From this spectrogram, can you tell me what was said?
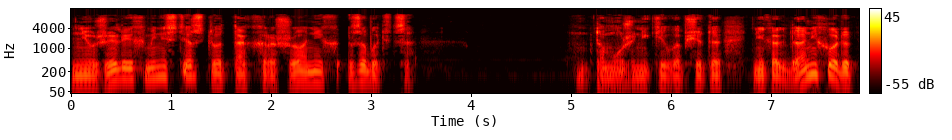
Неужели их министерство так хорошо о них заботится?» Таможенники вообще-то никогда не ходят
